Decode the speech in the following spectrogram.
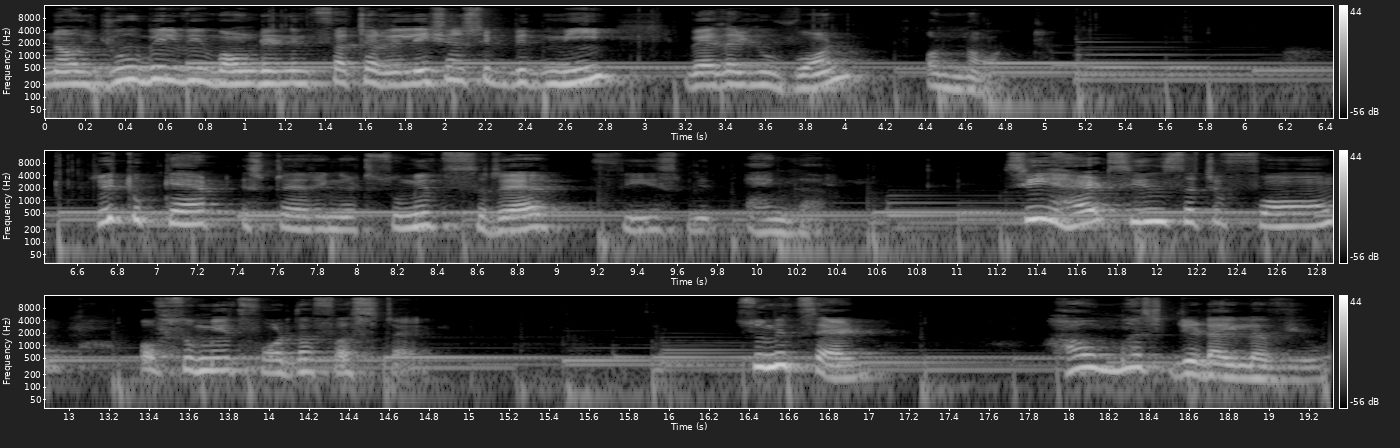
Now you will be bounded in such a relationship with me whether you want or not. Ritu kept staring at Sumit's rare face with anger. She had seen such a form of Sumit for the first time. Sumit said, How much did I love you?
